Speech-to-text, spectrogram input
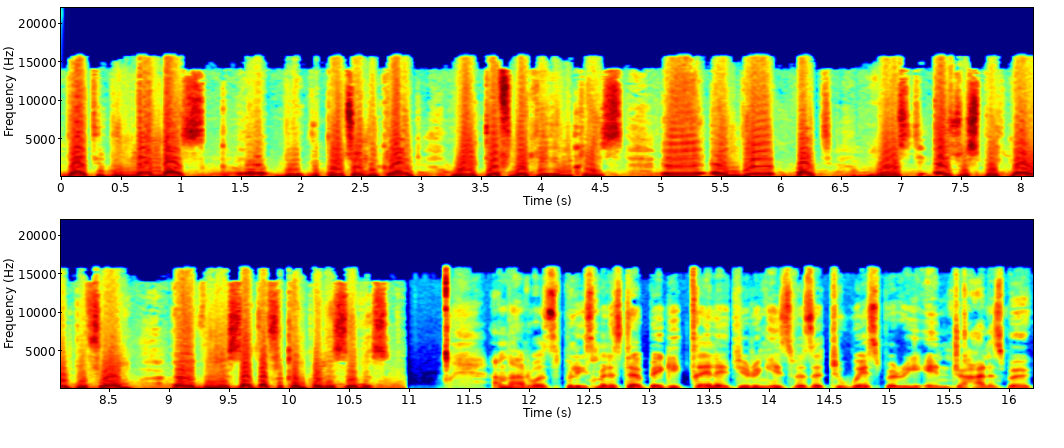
that the numbers, uh, the, the boots on the ground will definitely increase. Uh, and uh, But most, as we speak now, will be from uh, the South African Police Service. And that was Police Minister Bheki Cele during his visit to Westbury in Johannesburg.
